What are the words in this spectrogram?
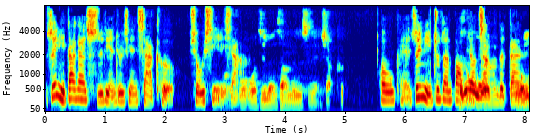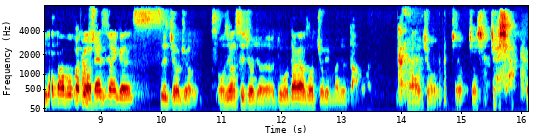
所以你大概十点就先下课休息一下。我我基本上就是十点下课。OK，所以你就算报比较长的单，我，我应该大部分，因为我现在是用一个四九九，我是用四九九的额度，我大概有时候九点半就打完，然后我就就就就下课，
